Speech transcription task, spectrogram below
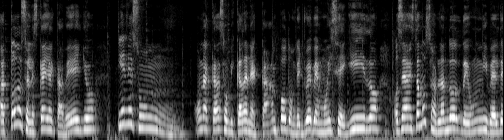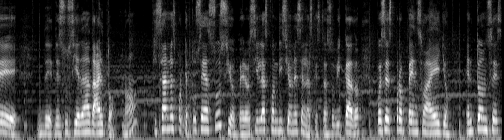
a todos se les cae el cabello, tienes un, una casa ubicada en el campo donde llueve muy seguido, o sea, estamos hablando de un nivel de, de, de suciedad alto, ¿no? Quizá no es porque tú seas sucio, pero sí las condiciones en las que estás ubicado, pues es propenso a ello. Entonces,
